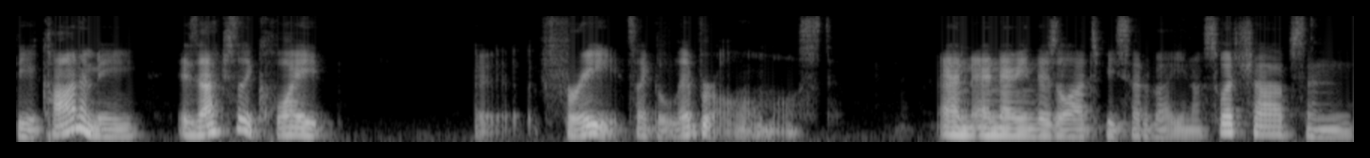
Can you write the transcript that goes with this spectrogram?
the economy is actually quite uh, free. It's like liberal almost. And and I mean, there's a lot to be said about you know sweatshops and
